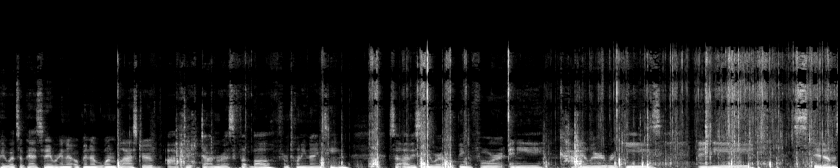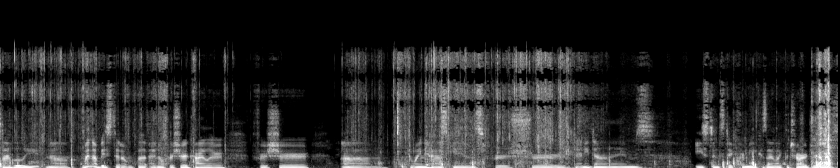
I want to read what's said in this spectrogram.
Okay, what's up guys? Today we're to open up one blaster of Optic Donruss Football from 2019. So obviously we're hoping for any Kyler rookies, any Stidhams I believe. No, might not be Stidham, but I know for sure Kyler, for sure um, Dwayne Haskins, for sure Danny Dimes, Easton Stick for me because I like the Chargers.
